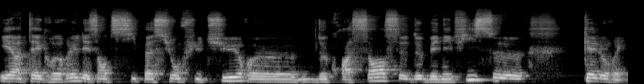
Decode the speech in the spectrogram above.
et intégrerait les anticipations futures euh, de croissance, de bénéfices qu'elle aurait.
